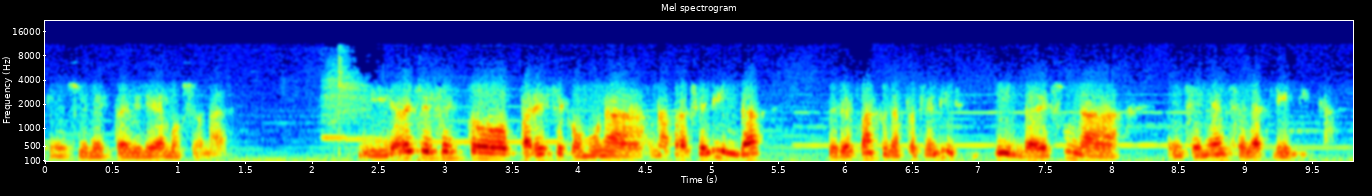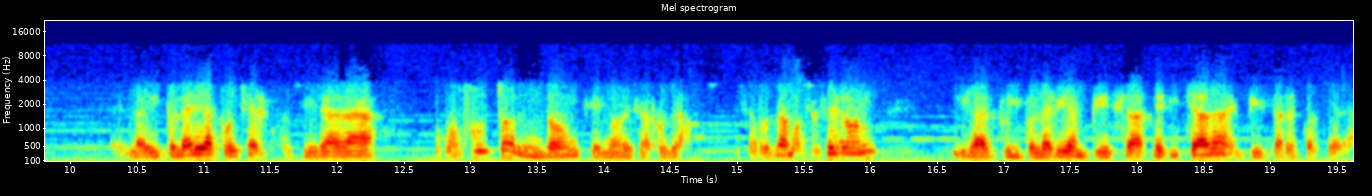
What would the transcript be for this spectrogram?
en su inestabilidad emocional. Y a veces esto parece como una, frase linda, pero es más que una frase linda, es una enseñanza de la clínica. La bipolaridad puede ser considerada como fruto de un don que no desarrollamos. Desarrollamos ese don y la bipolaridad empieza desdichada, empieza a retroceder.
